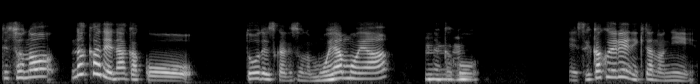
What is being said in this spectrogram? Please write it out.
で、その中でなんかこう、どうですかね、そのモヤモヤなんかこう、えーせっかく LA に来たのに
